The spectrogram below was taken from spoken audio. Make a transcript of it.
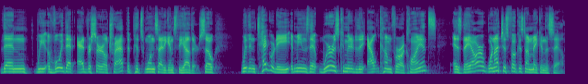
then we avoid that adversarial trap that pits one side against the other. So with integrity, it means that we're as committed to the outcome for our clients as they are. We're not just focused on making the sale.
